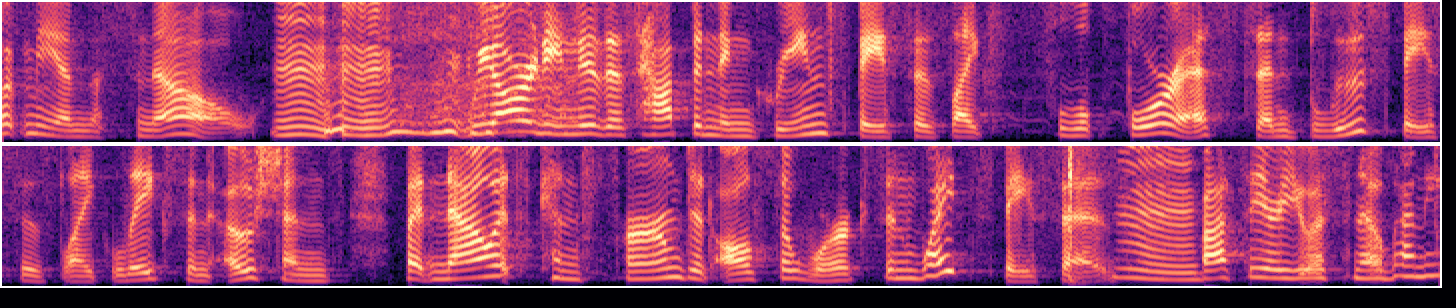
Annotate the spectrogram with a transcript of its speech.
Put me in the snow. We already knew this happened in green spaces like fl- forests and blue spaces like lakes and oceans, but now it's confirmed it also works in white spaces. Hmm. Rossi, are you a snow bunny?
